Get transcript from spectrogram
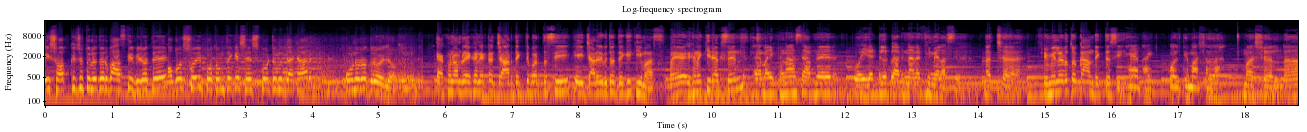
এই সব কিছু তুলে ধরবো আজকের ভিডিওতে। অবশ্যই প্রথম থেকে শেষ পর্যন্ত দেখার অনুরোধ রইল। এখন আমরা এখানে একটা জার দেখতে পারতেছি। এই জারের ভিতর দেখি কি মাছ। ভাই এখানে কি রাখছেন? আমার এখানে আছে আপনার ওই রেটেল প্লাটিন নামের ফিমেল আছে। আচ্ছা ফিমেলেরও তো কান দেখতেছি। হ্যাঁ ভাই কোয়ালিটি মার্শাল্লাহ মাশাআল্লাহ।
